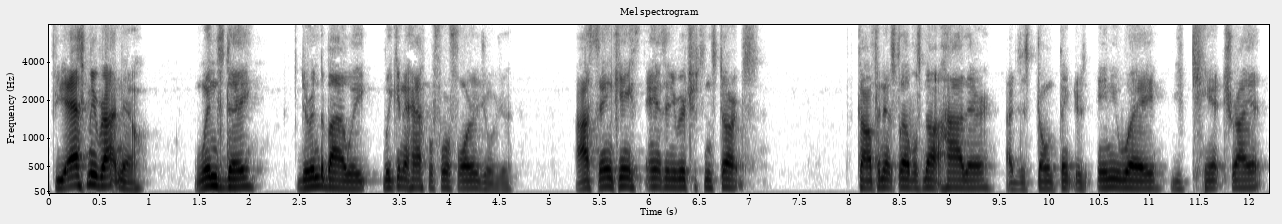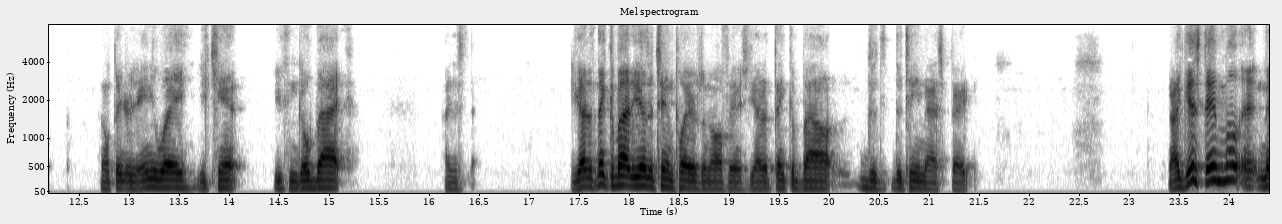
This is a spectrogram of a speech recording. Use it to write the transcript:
if you ask me right now, Wednesday during the bye week, week and a half before Florida Georgia, I think Anthony Richardson starts. Confidence level's not high there. I just don't think there's any way you can't try it. I don't think there's any way you can't you can go back. I just you got to think about the other 10 players on offense. You got to think about the, the team aspect. And I guess Dan Mullen,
